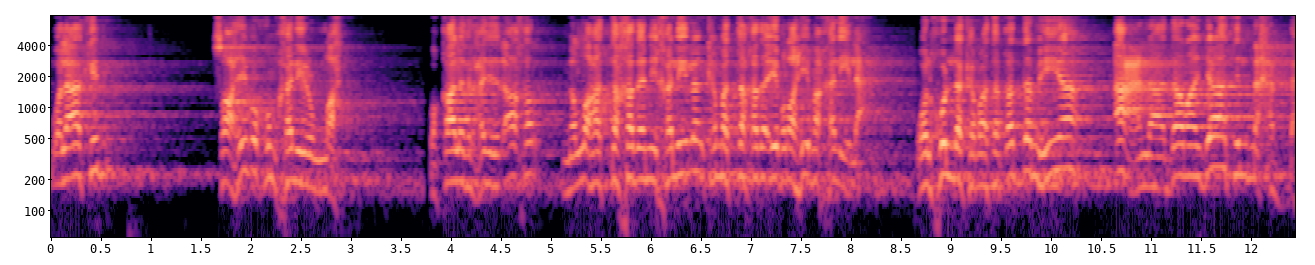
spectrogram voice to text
ولكن صاحبكم خليل الله. وقال في الحديث الآخر إن الله اتخذني خليلا كما اتخذ إبراهيم خليلا. والخلة كما تقدم هي أعلى درجات المحبة.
